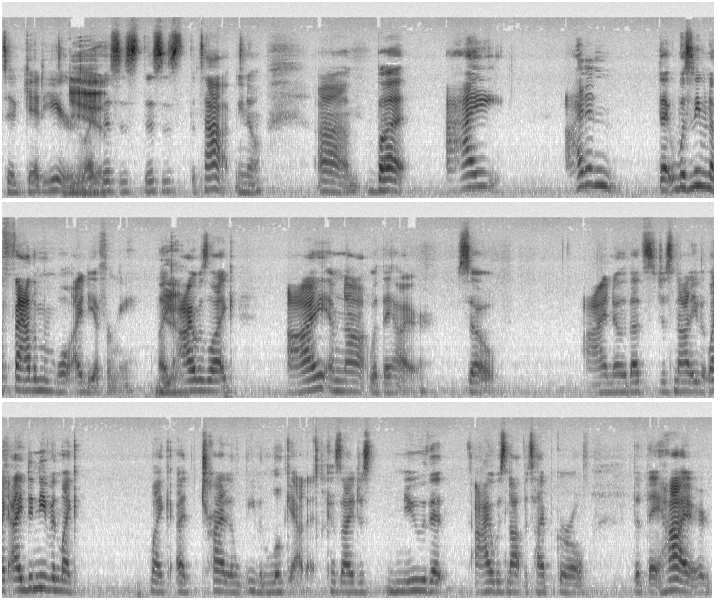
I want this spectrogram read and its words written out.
to get here. Yeah. Like this is this is the top, you know. Um, but I, I didn't. That wasn't even a fathomable idea for me. Like Yeah. I was like, I am not what they hire. So, I know that's just not even like I didn't even like like I try to even look at it because I just knew that I was not the type of girl that they hired.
